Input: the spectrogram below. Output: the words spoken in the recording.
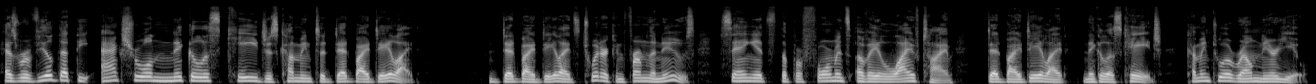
has revealed that the actual Nicolas Cage is coming to Dead by Daylight. Dead by Daylight's Twitter confirmed the news, saying it's the performance of a lifetime, Dead by Daylight, Nicolas Cage, coming to a realm near you.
